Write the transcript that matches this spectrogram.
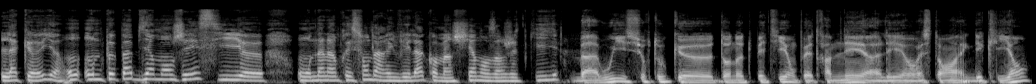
l'accueil. On, on, ne peut pas bien manger si euh, on a l'impression d'arriver là comme un chien dans un jeu de quilles. Bah oui, surtout que dans notre métier, on peut être amené à aller au restaurant avec des clients.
